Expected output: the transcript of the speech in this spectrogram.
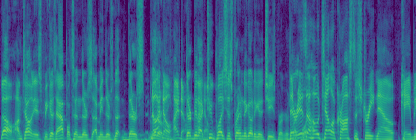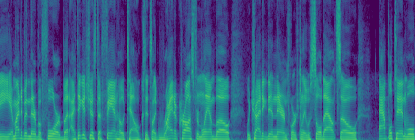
No, I'm telling you, it's because Appleton. There's, I mean, there's no, there's. No, I know, I know, There'd be like two places for him to go to get a cheeseburger. There is my is a hotel across the street now, KB. It might have been there before, but I think it's just a fan hotel because it's like right across from Lambeau. We tried to get in there, unfortunately, it was sold out. So Appleton will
